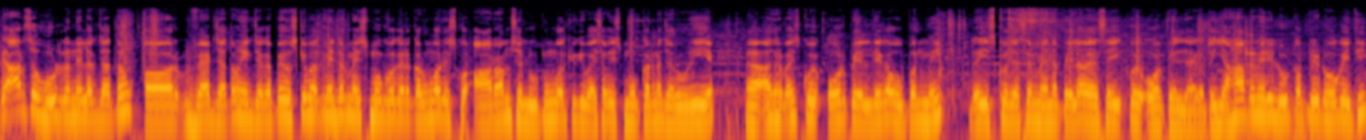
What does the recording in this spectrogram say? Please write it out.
प्यार से होल्ड करने लग जाता हूँ और बैठ जाता हूँ एक जगह पे। उसके बाद मैं इधर मैं स्मोक वगैरह करूँगा और इसको आराम से लूटूँगा क्योंकि भाई साहब स्मोक करना ज़रूरी है। अदरवाइज़ कोई और पेल देगा ओपन में ही। तो इसको जैसे मैंने पेला, वैसे ही कोई और पेल जाएगा। तो यहाँ पर मेरी लूट कंप्लीट हो गई थी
